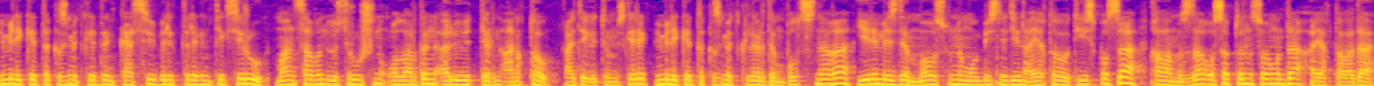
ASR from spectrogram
мемлекеттік қызметкердің кәсіби біліктілігін тексеру мансабын өсіру үшін олардың әлеуеттерін анықтау. Айта кетуіміз керек мемлекеттік қызметкерлердің бұл сынағы елімізде маусымның 15-іне дейін аяқталуы тиіс болса қаламызда осы аптаның соңында аяқталады.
